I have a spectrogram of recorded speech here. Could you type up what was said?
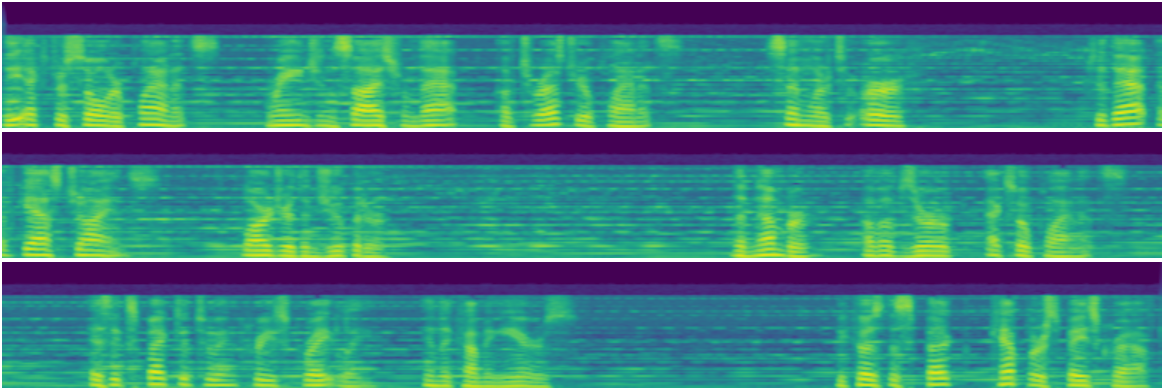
The extrasolar planets range in size from that of terrestrial planets, similar to Earth, to that of gas giants, larger than Jupiter. The number of observed exoplanets is expected to increase greatly in the coming years. Because the Spe- Kepler spacecraft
